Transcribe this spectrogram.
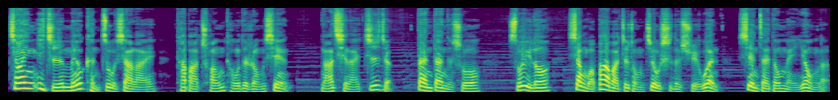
佳音一直没有肯坐下来，他把床头的绒线拿起来支着，淡淡的说：“所以喽，像我爸爸这种旧式的学问，现在都没用了。”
